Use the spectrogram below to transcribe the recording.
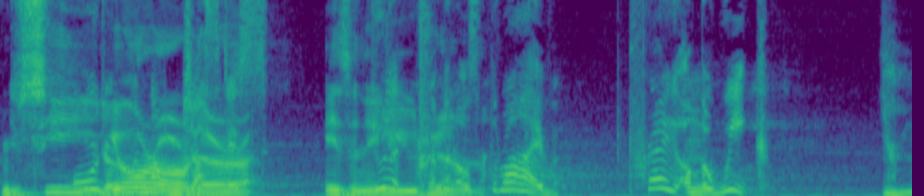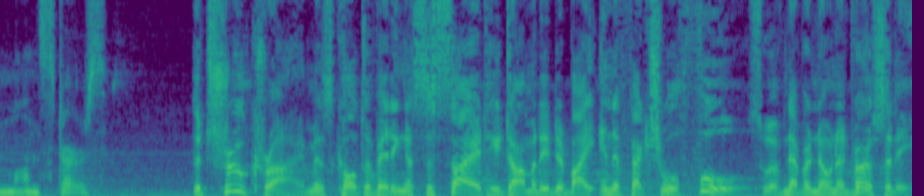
You see, Order, your order justice. is an You let illusion. criminals thrive. Prey on the weak. You're monsters. The true crime is cultivating a society dominated by ineffectual fools who have never known adversity.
